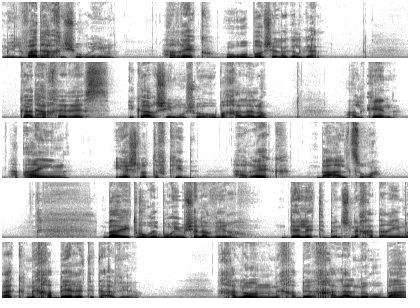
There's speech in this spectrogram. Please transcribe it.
מלבד החישורים, הריק הוא רובו של הגלגל. כד החרס, עיקר שימושו הוא בחללו. על כן, העין יש לו תפקיד, הריק בעל צורה. בית הוא ריבועים של אוויר. דלת בין שני חדרים רק מחברת את האוויר. חלון מחבר חלל מרובע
